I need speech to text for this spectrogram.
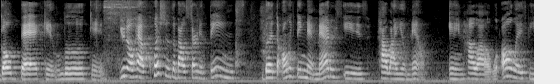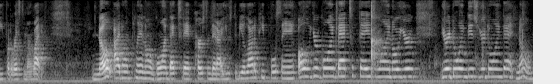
go back and look and, you know, have questions about certain things. But the only thing that matters is how I am now and how I will always be for the rest of my life. No, I don't plan on going back to that person that I used to be. A lot of people saying, "Oh, you're going back to phase 1 or you're you're doing this, you're doing that." No.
